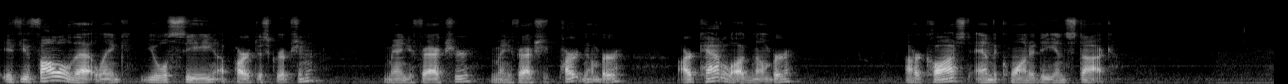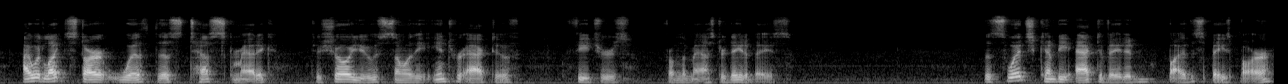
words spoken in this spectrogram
If you follow that link you will see a part description, manufacturer, manufacturer's part number, our catalog number, our cost, and the quantity in stock. I would like to start with this test schematic to show you some of the interactive features from the master database. The switch can be activated by the spacebar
